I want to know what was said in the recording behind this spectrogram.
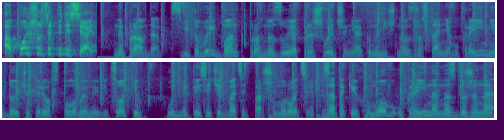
а Польщу за 50. Неправда. Світовий банк прогнозує пришвидшення економічного зростання в Україні до 4,5% у 2021 році. За таких умов Україна наздожене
